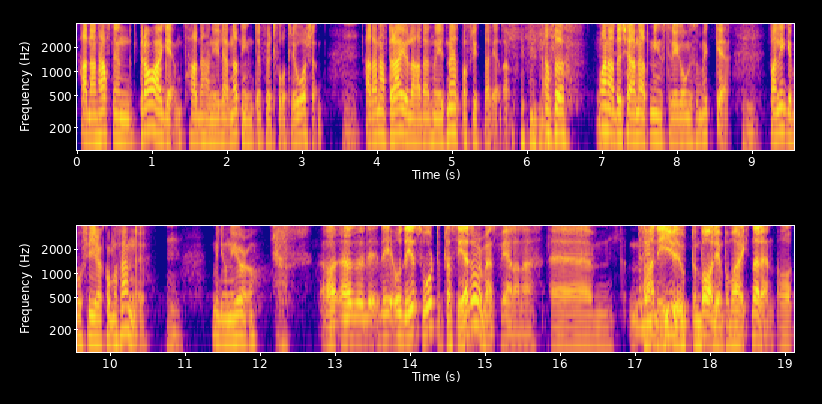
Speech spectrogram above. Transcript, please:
Hade han haft en bra agent hade han ju lämnat Inter för två, tre år sedan. Hade han haft Raiola hade han hunnit med ett par flyttar redan. alltså, och han hade tjänat minst tre gånger så mycket. För han ligger på 4,5 nu. Miljoner euro. Ja, alltså det, det, och det är svårt att placera de här spelarna. Ehm, för han är ju uppenbarligen på marknaden. Och,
